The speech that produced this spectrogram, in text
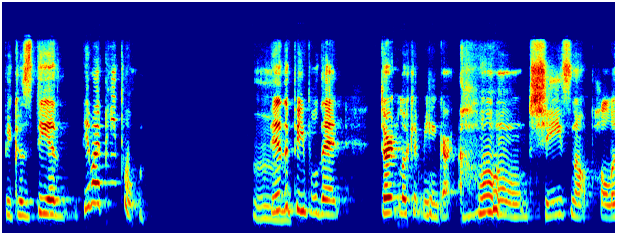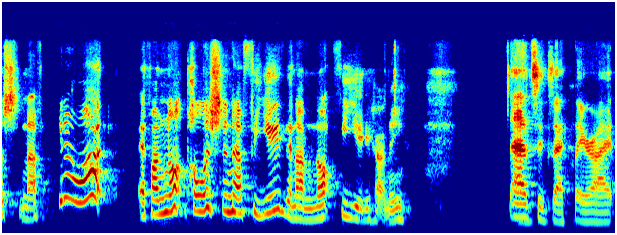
because they're they're my people. They're Mm. the people that don't look at me and go, "Oh, she's not polished enough." You know what? If I'm not polished enough for you, then I'm not for you, honey. That's exactly right.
